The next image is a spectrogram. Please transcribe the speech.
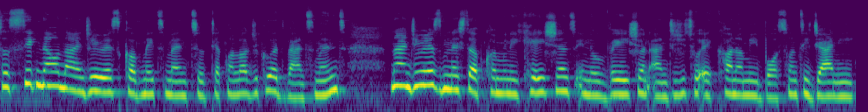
To signal Nigeria's commitment to technological advancement, Nigeria's Minister of Communications, Innovation and Digital Economy, Bosun Tijani,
